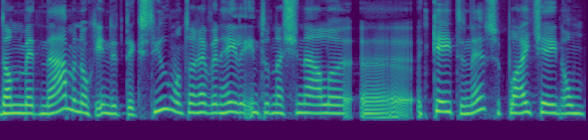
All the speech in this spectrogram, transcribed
dan met name nog in de textiel, want daar hebben we een hele internationale eh, keten, hè, supply chain, om,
